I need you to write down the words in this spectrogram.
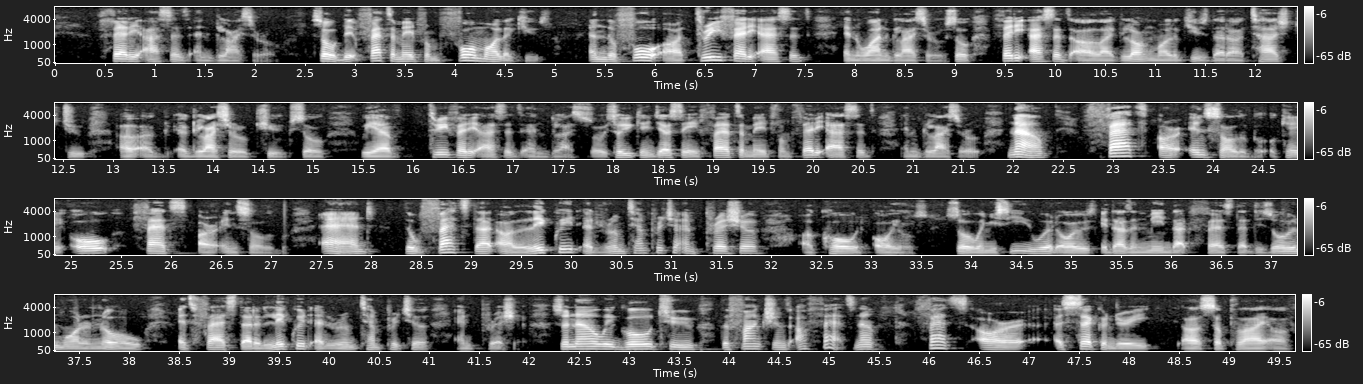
fatty acids and glycerol. So the fats are made from four molecules and the four are three fatty acids and one glycerol. So fatty acids are like long molecules that are attached to a, a, a glycerol cube. So we have three fatty acids and glycerol. So you can just say fats are made from fatty acids and glycerol. Now, fats are insoluble, okay? All fats are insoluble. And the fats that are liquid at room temperature and pressure are called oils. So when you see the word oils, it doesn't mean that fats that dissolve in water. No, it's fats that are liquid at room temperature and pressure. So now we go to the functions of fats. Now, fats are a secondary uh, supply of,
